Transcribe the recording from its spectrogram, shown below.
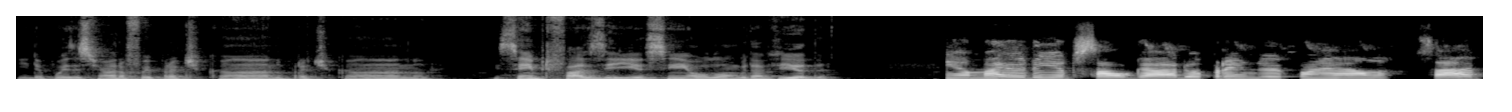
e depois a senhora foi praticando, praticando, e sempre fazia assim ao longo da vida? A maioria do salgado eu aprendi com ela, sabe?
